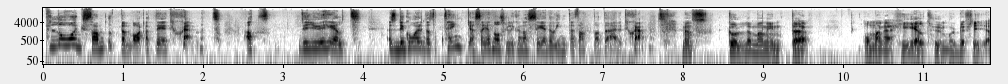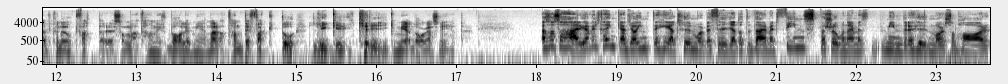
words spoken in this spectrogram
plågsamt uppenbart att det är ett skämt. Att det är ju helt Alltså det går inte ens att tänka sig att någon skulle kunna se det och inte fatta att det är ett skämt. Men skulle man inte, om man är helt humorbefriad, kunna uppfatta det som att Hanif Bali menar att han de facto ligger i krig med Dagens Nyheter? Alltså så här, jag vill tänka att jag inte är helt humorbefriad och att det därmed finns personer med mindre humor som har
